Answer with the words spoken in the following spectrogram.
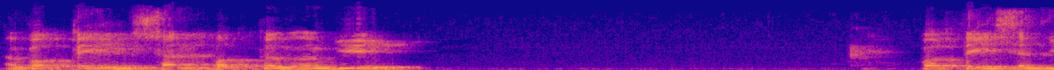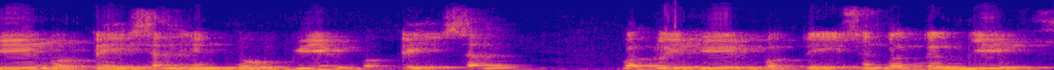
à, vật tiền sanh bất tương ương duyên. Vật tiền sinh duyên, vật tiền sanh hiện hữu duyên, vật tiền sanh bất ly duyên, vật tỳ sanh bất tương duyên.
